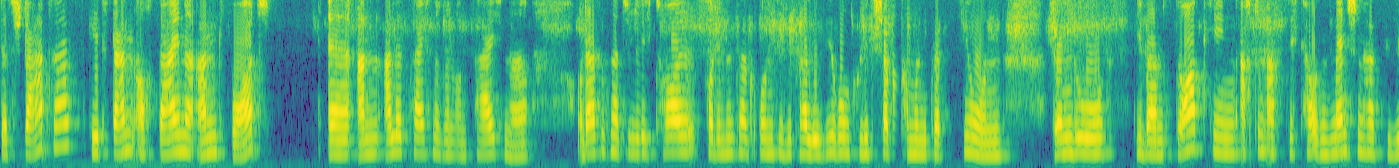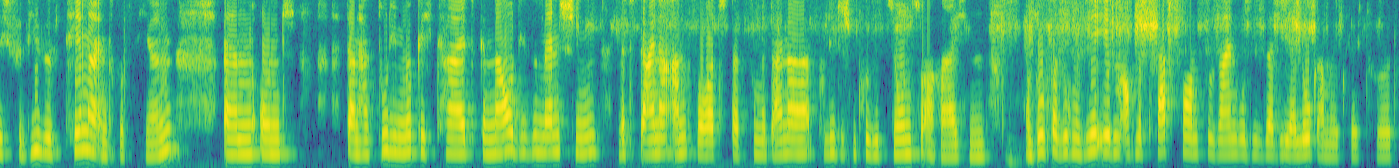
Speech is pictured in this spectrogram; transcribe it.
des Starters geht dann auch deine Antwort äh, an alle Zeichnerinnen und Zeichner. Und das ist natürlich toll vor dem Hintergrund Digitalisierung politischer Kommunikation. Wenn du wie beim Stalking 88.000 Menschen hast, die sich für dieses Thema interessieren ähm, und dann hast du die Möglichkeit, genau diese Menschen mit deiner Antwort dazu, mit deiner politischen Position zu erreichen. Und so versuchen wir eben auch eine Plattform zu sein, wo dieser Dialog ermöglicht wird.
